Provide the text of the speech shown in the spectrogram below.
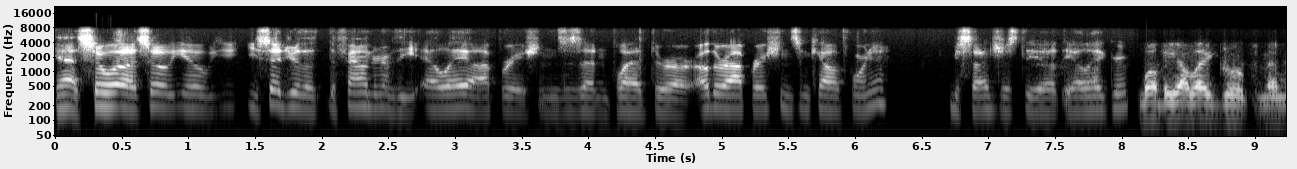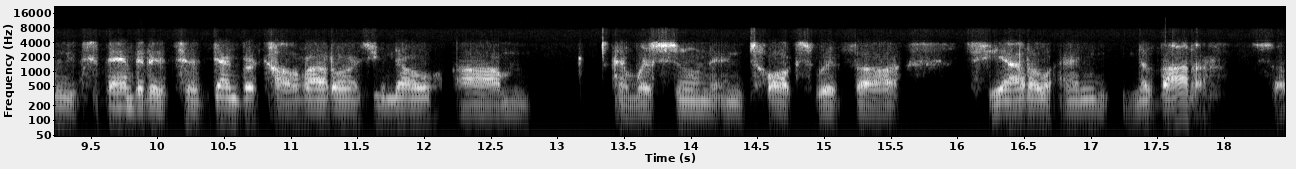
yeah. So, uh, so you know, you, you said you're the, the founder of the LA operations. Does that imply that there are other operations in California besides just the uh, the LA group? Well, the LA group, and then we expanded it to Denver, Colorado, as you know, um, and we're soon in talks with uh, Seattle and Nevada. So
